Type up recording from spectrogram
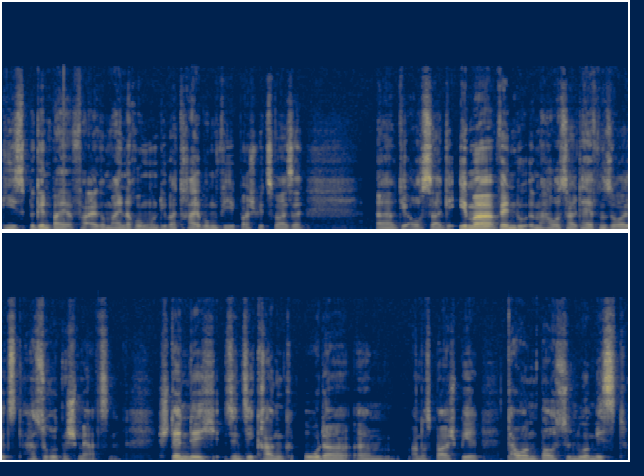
Dies beginnt bei Verallgemeinerung und Übertreibung, wie beispielsweise äh, die Aussage, immer wenn du im Haushalt helfen sollst, hast du Rückenschmerzen. Ständig sind sie krank oder, ähm, anderes Beispiel, dauernd baust du nur Mist.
